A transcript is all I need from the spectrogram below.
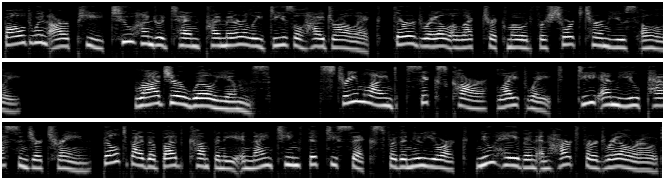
Baldwin RP 210 primarily diesel hydraulic, third rail electric mode for short-term use only. Roger Williams Streamlined, six-car, lightweight, DMU passenger train, built by the Budd Company in 1956 for the New York, New Haven and Hartford Railroad,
